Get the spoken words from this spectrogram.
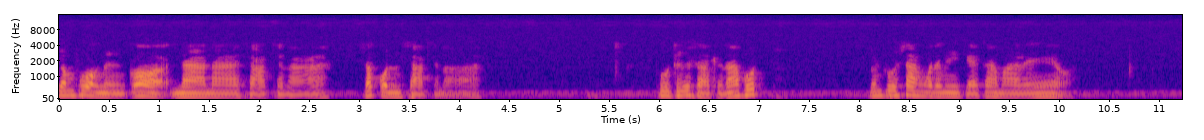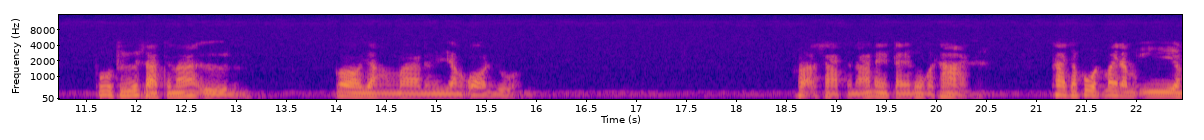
จำพวกหนึ่งก็นานาศาสนา สกลศาสนา ผู้ถือศาสนาพุทธเป็นผู้สร้างบารมีแก่ข้ามาแล้ว ผู้ถือศาสนาอื่น ก็ยังมายังอ่อนอยู่พระศาสนาในใจโลกธาตุถ้าจะพูดไม่ลำเอียง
